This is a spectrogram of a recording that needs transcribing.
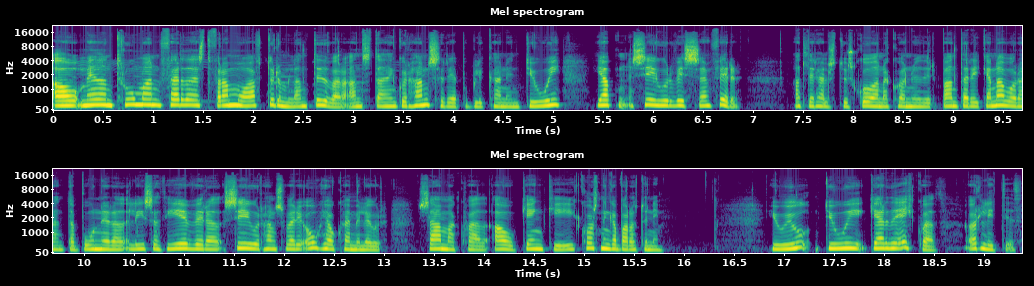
Á meðan Trúmann ferðaðist fram og aftur um landið var anstæðingur hans, republikanin Dewey, jafn sigur viss sem fyrr. Allir helstu skoðanakonuðir bandaríkjana voru enda búinir að lýsa því yfir að sigur hans veri óhjákvæmilegur, sama hvað á gengi í kostningabarátunni. Jújú, Dewey gerði eitthvað, örlítið.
